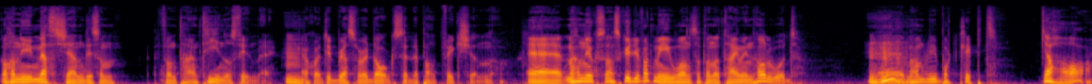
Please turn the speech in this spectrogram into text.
och han är ju mest känd liksom från Tarantinos filmer. Mm. Kanske typ Reservoir Dogs eller Pulp Fiction. Eh, men han, är också, han skulle ju varit med i Once upon a time in Hollywood. Mhm. Eh, men han blev ju bortklippt. Jaha,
